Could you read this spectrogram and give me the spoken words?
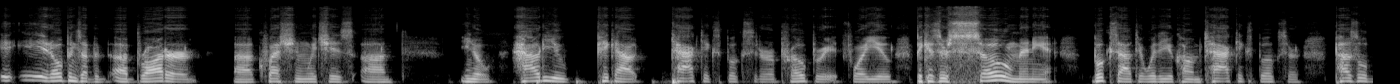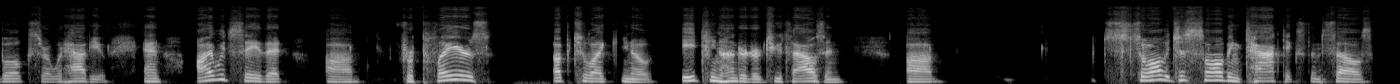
it, it, opens up a, a broader uh, question, which is, uh, you know, how do you pick out tactics books that are appropriate for you because there's so many books out there, whether you call them tactics books or puzzle books or what have you. And I would say that uh, for players up to like, you know, 1800 or 2000, uh, solve, just solving tactics themselves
